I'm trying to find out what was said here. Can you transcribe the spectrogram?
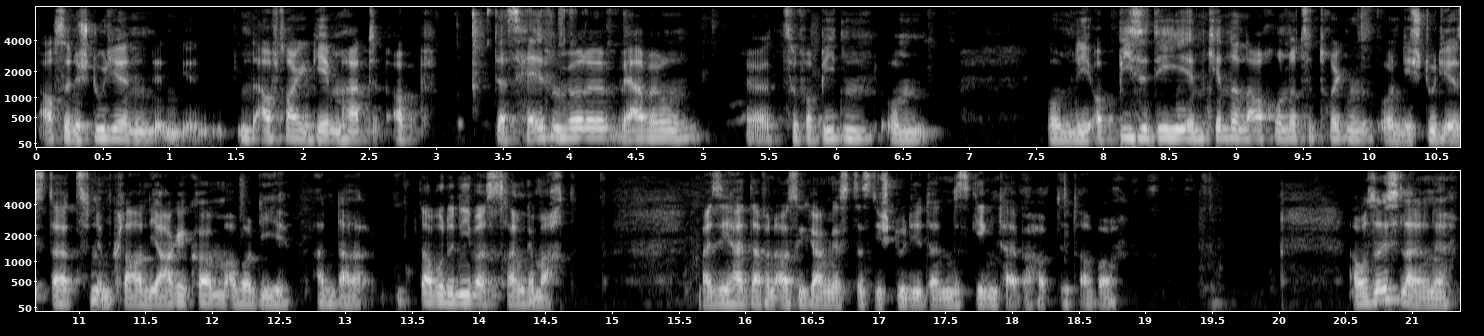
auch so eine Studie in, in Auftrag gegeben hat, ob das helfen würde, Werbung äh, zu verbieten, um um die Obesity in Kindern auch runterzudrücken. Und die Studie ist da zu einem klaren Ja gekommen, aber die, an da, da wurde nie was dran gemacht. Weil sie halt davon ausgegangen ist, dass die Studie dann das Gegenteil behauptet. Aber, aber so ist leider nicht.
